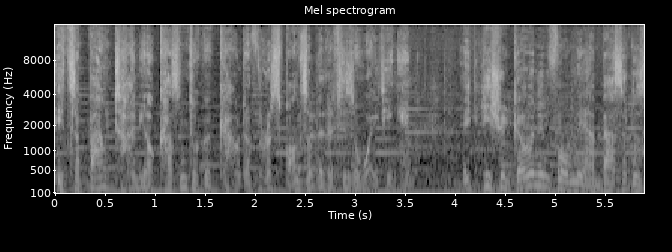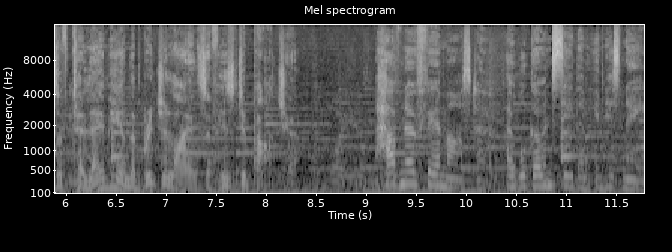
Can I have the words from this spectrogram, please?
It's about time your cousin took account of the responsibilities awaiting him. He should go and inform the ambassadors of Thélème and the Bridge Alliance of his departure. Have no fear, Master. I will go and see them in his name.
